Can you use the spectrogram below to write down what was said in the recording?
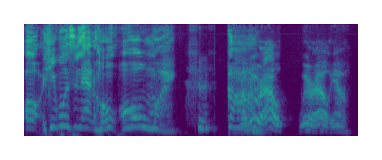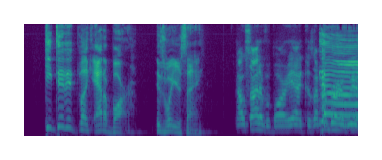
Oh, he wasn't at home. Oh my god! No, we were out. We were out, yeah, He did it like at a bar, is what you're saying. outside of a bar, yeah. Because I remember we were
